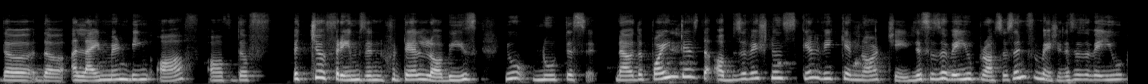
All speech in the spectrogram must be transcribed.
the, the alignment being off of the f- picture frames in hotel lobbies, you notice it. Now, the point is the observational skill we cannot change. This is the way you process information. This is the way you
